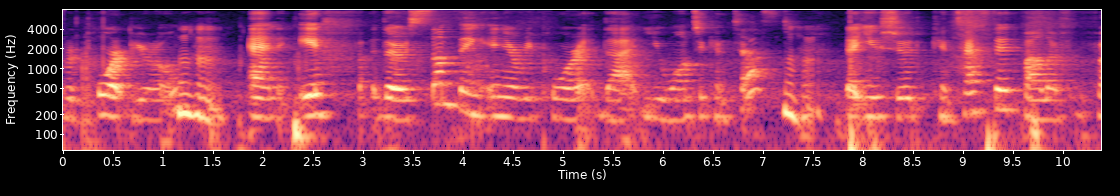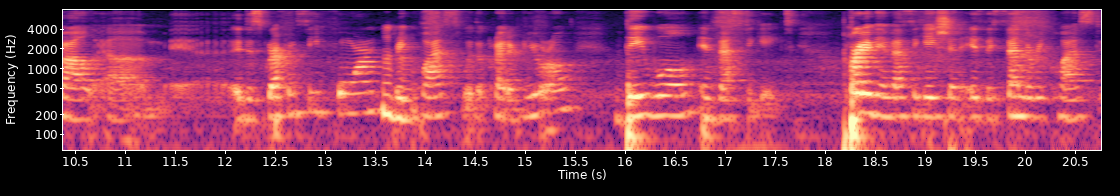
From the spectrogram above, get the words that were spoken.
report bureau Mm-hmm. and if there's something in your report that you want to contest Mm-hmm. that you should contest it file a file um, a discrepancy form mm-hmm. request with the credit bureau they will investigate. Part of the investigation is they send a request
